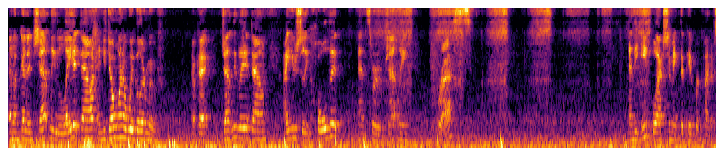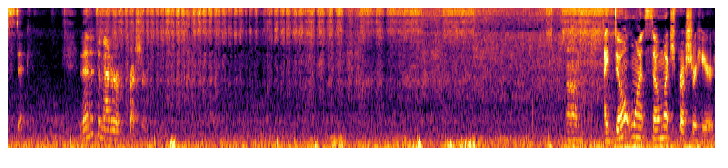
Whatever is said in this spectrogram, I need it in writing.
And I'm gonna gently lay it down and you don't wanna wiggle or move, okay? Gently lay it down. I usually hold it and sort of gently press. And the ink will actually make the paper kind of stick. Then it's a matter of pressure. Um, I don't want so much pressure here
